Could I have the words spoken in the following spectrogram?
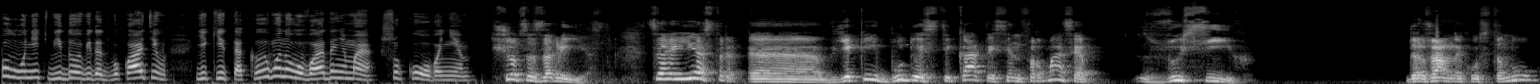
полонять відео від адвокатів, які такими нововведеннями шоковані. Що це за реєстр? Це реєстр, е, в який буде стікатись інформація з усіх державних установ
